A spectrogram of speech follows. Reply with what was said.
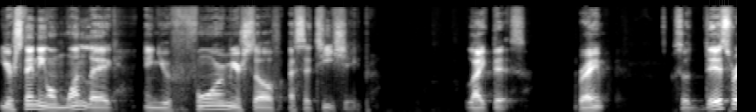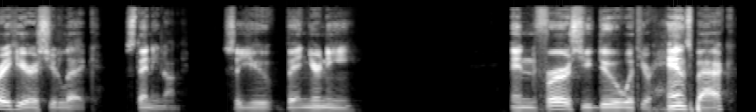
you're standing on one leg and you form yourself as a T shape like this, right? So this right here is your leg standing on it. So you bend your knee. And first you do with your hands back,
